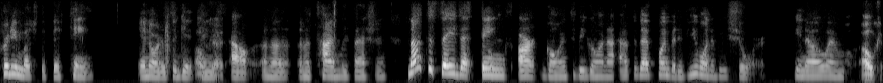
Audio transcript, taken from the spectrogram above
pretty much the 15th in order to get things okay. out in a, in a timely fashion. Not to say that oh. things aren't going to be going out after that point, but if you want to be sure, you know, and okay.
